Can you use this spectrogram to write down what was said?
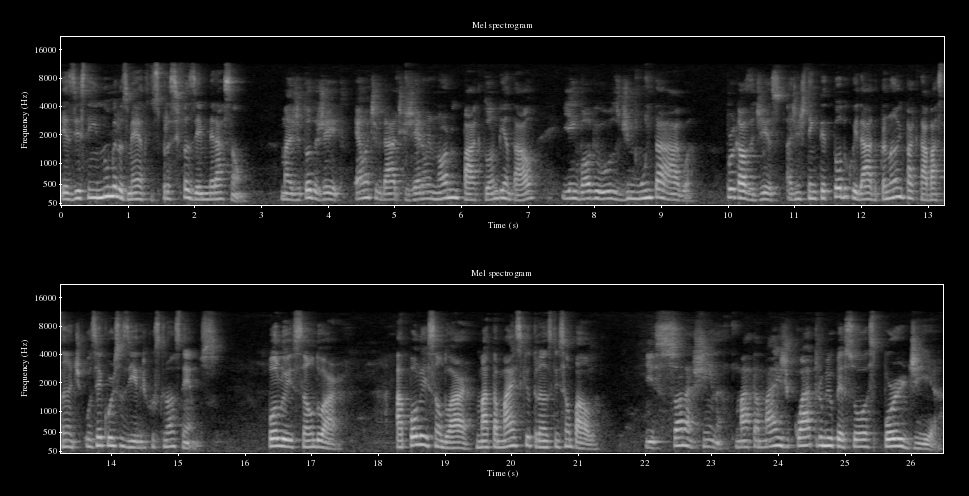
existem inúmeros métodos para se fazer mineração, mas de todo jeito é uma atividade que gera um enorme impacto ambiental e envolve o uso de muita água. Por causa disso, a gente tem que ter todo cuidado para não impactar bastante os recursos hídricos que nós temos. Poluição do ar. A poluição do ar mata mais que o trânsito em São Paulo. E só na China mata mais de 4 mil pessoas por dia.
